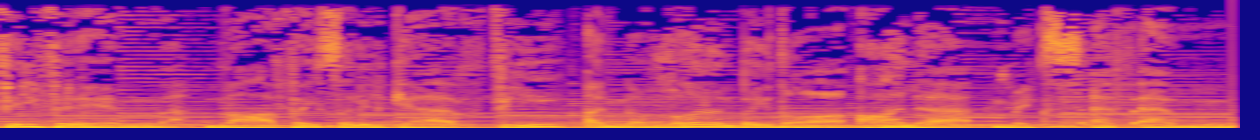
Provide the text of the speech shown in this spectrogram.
في ال frame مع فيصل الكاف في النظارة البيضاء على Mix FM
